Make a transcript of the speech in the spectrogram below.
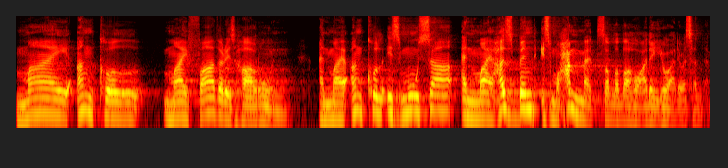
My uncle, my father is Harun, and my uncle is Musa, and my husband is Muhammad. Sallallahu alayhi wa sallam.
